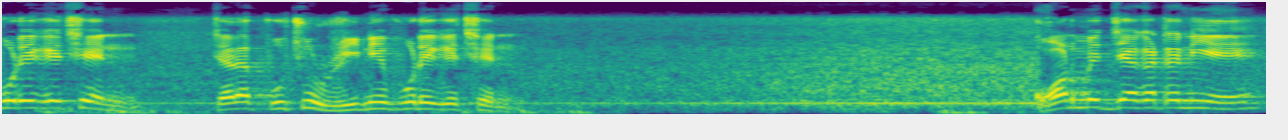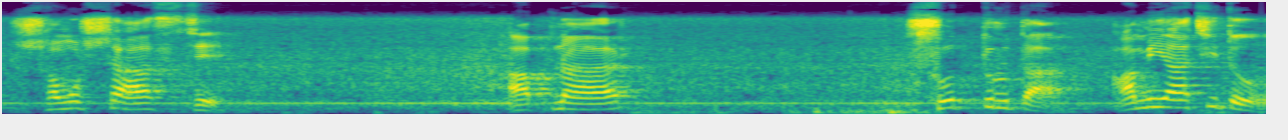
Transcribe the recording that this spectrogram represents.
পড়ে গেছেন, যারা প্রচুর ঋণে পড়ে গেছেন, কর্মের জায়গাটা নিয়ে সমস্যা আসছে। আপনার শত্রুতা, আমি আছি তো।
